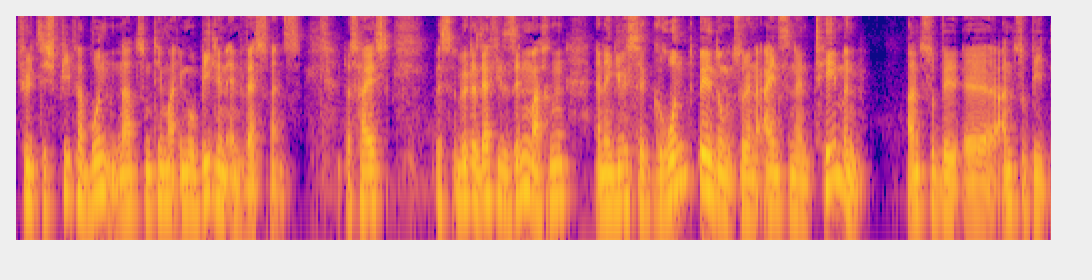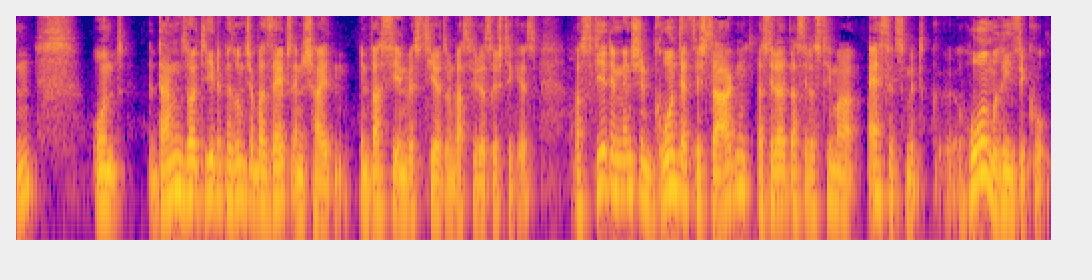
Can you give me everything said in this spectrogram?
fühlt sich viel verbundener zum Thema Immobilieninvestments. Das heißt, es würde sehr viel Sinn machen, eine gewisse Grundbildung zu den einzelnen Themen äh, anzubieten. Und dann sollte jede Person sich aber selbst entscheiden, in was sie investiert und was für das Richtige ist. Was wir den Menschen grundsätzlich sagen, dass sie, da, dass sie das Thema Assets mit äh, hohem Risiko,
